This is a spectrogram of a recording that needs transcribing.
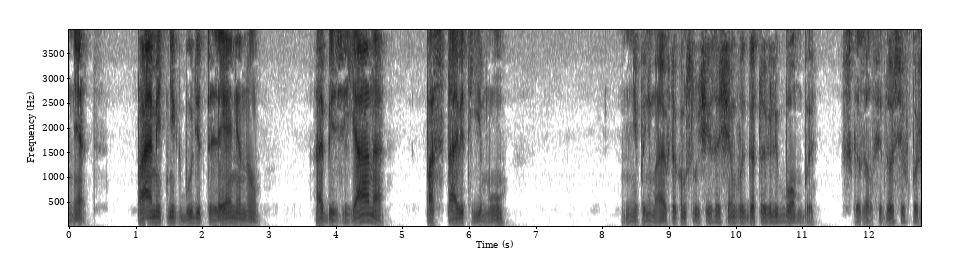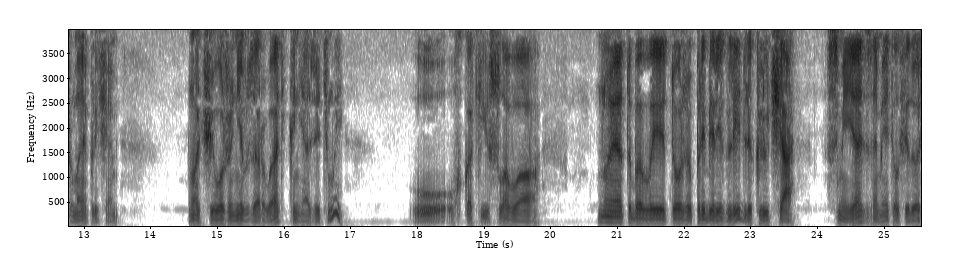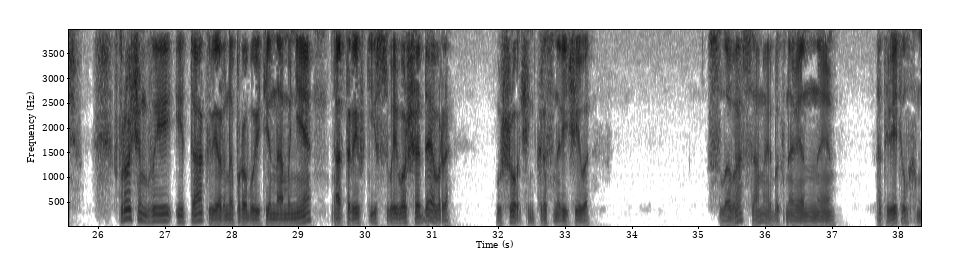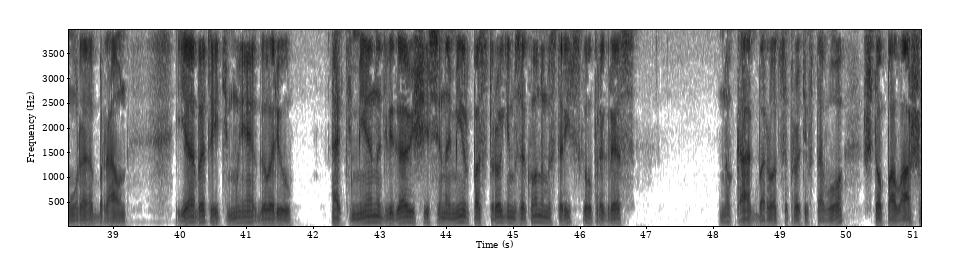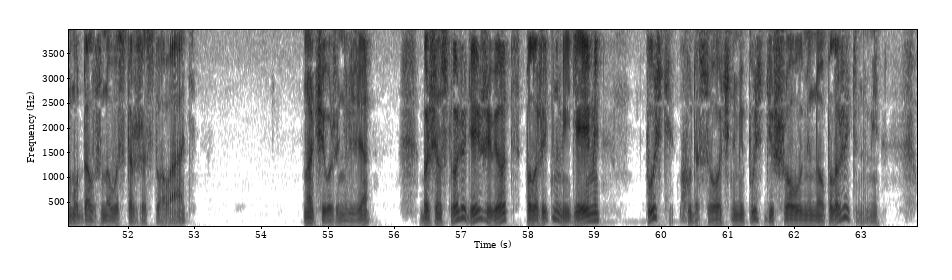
Нет, памятник будет Ленину. Обезьяна поставит ему. Не понимаю в таком случае, зачем вы готовили бомбы, сказал Федосев, пожимая плечами. Ну отчего же не взорвать князя тьмы? Ох, какие слова! Ну это бы вы тоже приберегли для ключа, смеясь, заметил Федосев. Впрочем, вы и так верно пробуете на мне отрывки из своего шедевра. Уж очень красноречиво. Слова самые обыкновенные, ответил хмуро Браун. Я об этой тьме говорю, о тьме, надвигающейся на мир по строгим законам исторического прогресса. Но как бороться против того, что, по-вашему, должно восторжествовать? Но чего же нельзя? Большинство людей живет положительными идеями, пусть худосочными, пусть дешевыми, но положительными.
